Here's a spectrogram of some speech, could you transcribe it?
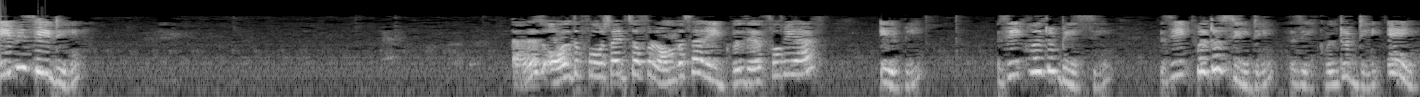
ABCD that is all the four sides of a rhombus are equal. Therefore we have AB is equal to BC is equal to CD is equal to DA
